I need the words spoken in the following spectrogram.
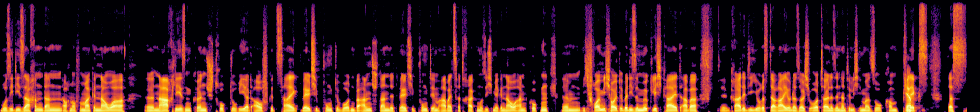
wo Sie die Sachen dann auch nochmal genauer äh, nachlesen können, strukturiert aufgezeigt, welche Punkte wurden beanstandet, welche Punkte im Arbeitsvertrag muss ich mir genau angucken. Ähm, ich freue mich heute über diese Möglichkeit, aber äh, gerade die Juristerei oder solche Urteile sind natürlich immer so komplex, ja. dass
